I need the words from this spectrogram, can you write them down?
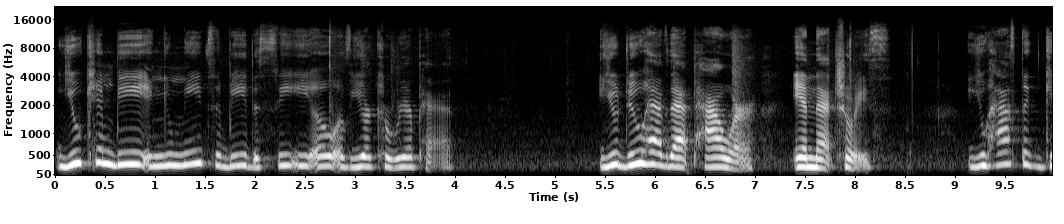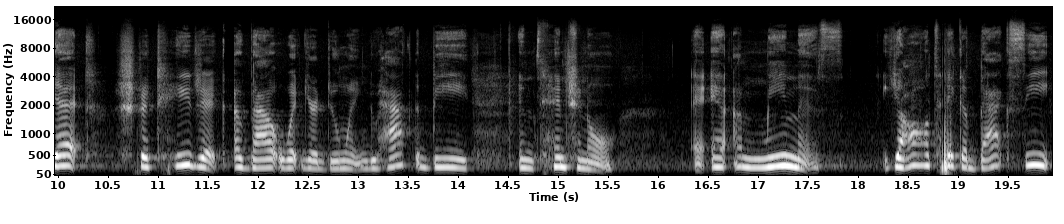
You can be and you need to be the CEO of your career path. You do have that power and that choice. You have to get strategic about what you're doing. You have to be intentional. And I mean this. Y'all take a back seat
